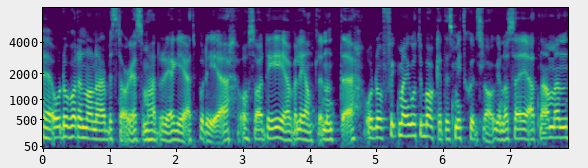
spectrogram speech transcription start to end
Eh, och då var det någon arbetstagare som hade reagerat på det och sa det är jag väl egentligen inte. Och då fick man ju gå tillbaka till smittskyddslagen och säga att nej men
